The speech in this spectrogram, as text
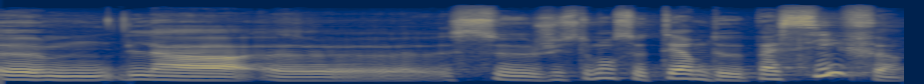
euh, euh, ce, justement ce terme de passif hein,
